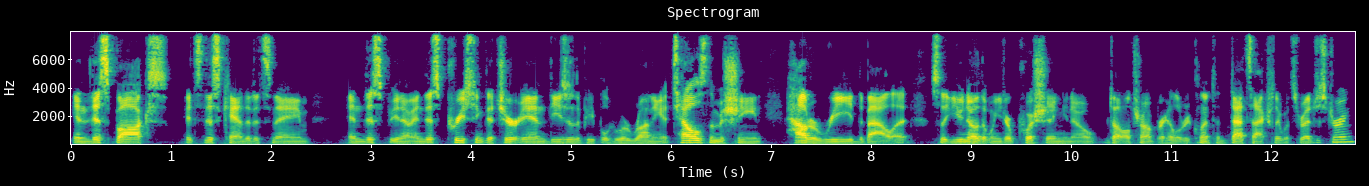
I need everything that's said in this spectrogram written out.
in this box, it's this candidate's name. In this, you know, in this precinct that you're in, these are the people who are running. It tells the machine how to read the ballot, so that you know that when you're pushing, you know, Donald Trump or Hillary Clinton, that's actually what's registering.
